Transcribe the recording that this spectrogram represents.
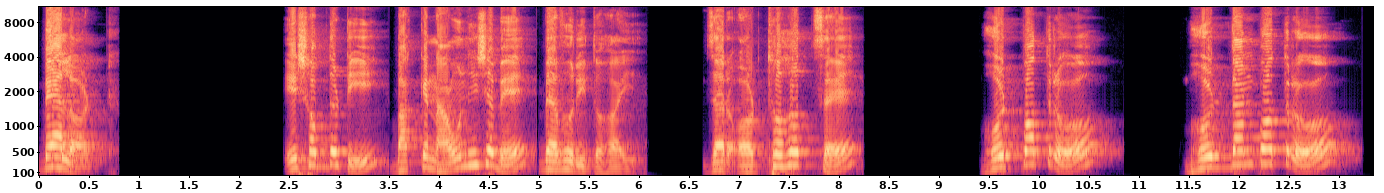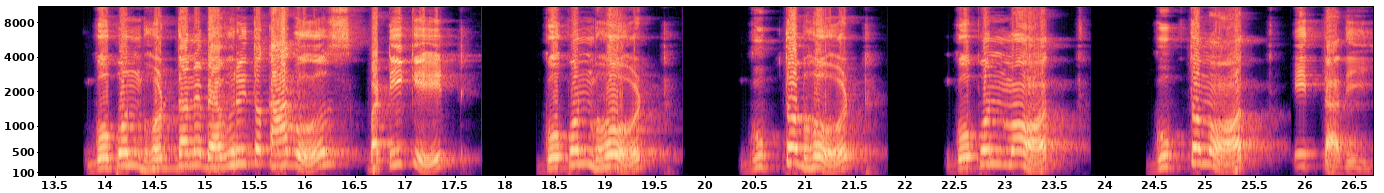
Ballot. এ শব্দটি বাক্যে noun হিসেবে ব্যবহৃত হয়, যার অর্থ হচ্ছে ভোটপত্র, ভোটদানপত্র, গোপন ভোটদানে ব্যবহৃত কাগজ বা টিকিট, গোপন ভোট, গুপ্ত ভোট, গোপন মত, গুপ্ত মত ইত্যাদি।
